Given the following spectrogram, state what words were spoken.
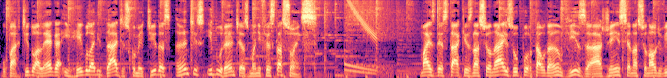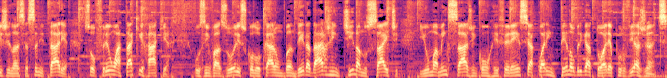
O partido alega irregularidades cometidas antes e durante as manifestações. Mais destaques nacionais: o portal da Anvisa, a Agência Nacional de Vigilância Sanitária, sofreu um ataque hacker. Os invasores colocaram bandeira da Argentina no site e uma mensagem com referência à quarentena obrigatória por viajantes.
